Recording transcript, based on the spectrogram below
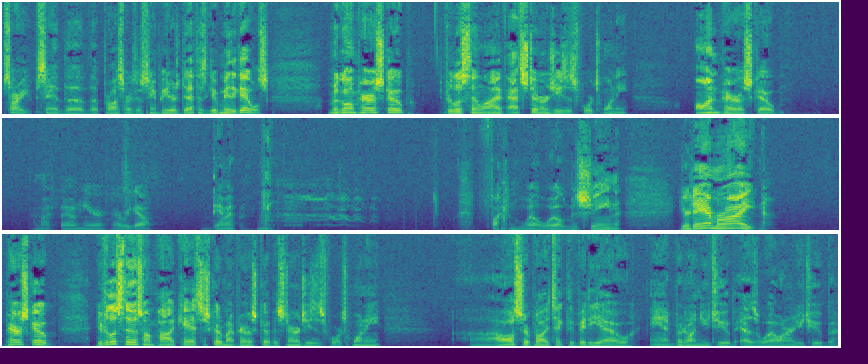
sorry, the, the prospect of St. Peter's death has given me the giggles. I'm going to go on Periscope. If you're listening live at Stoner Jesus 420 on Periscope. My phone here. There we go. Damn it. Fucking well oiled machine. You're damn right. Periscope. If you're listening to this on podcast, just go to my Periscope at Stoner Jesus 420. Uh, I'll also probably take the video and put it on YouTube as well on our YouTube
